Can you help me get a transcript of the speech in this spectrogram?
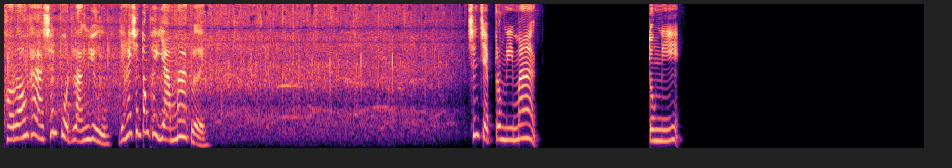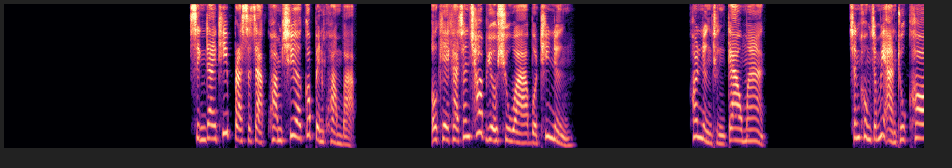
ขอร้องค่ะ ฉันปวดหลังอยู่ อย่าให้ฉันต้องพยายามมากเลย ฉันเจ็บตรงนี้มาก ตรงนี้ สิ่งใดที่ปราศจากความเชื่อก็เป็นความบาป โอเคค่ะ ฉันชอบโยชูวาบทที่หนึ่งข้อหนึ่งถึงเก้ามาก ฉันคงจะไม่อ่านทุกข้อ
